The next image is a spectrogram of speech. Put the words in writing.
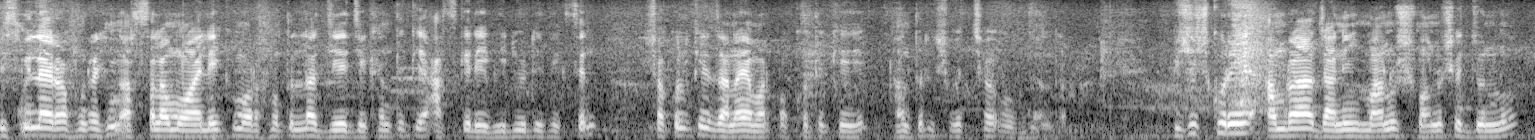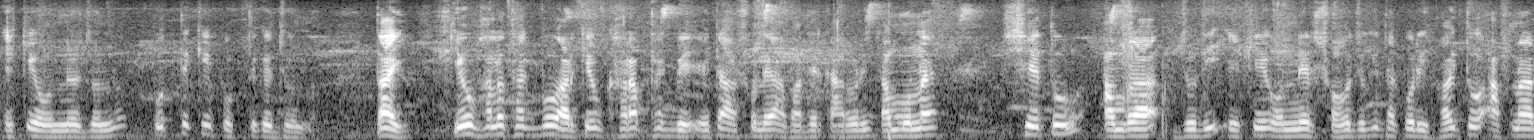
বিসমিল্লাহ রহমান রহিম। আসসালামু আলাইকুম রহমতুল্লাহ। যে যেখান থেকে আজকের এই ভিডিওটি দেখছেন, সকলকে জানাই আমার পক্ষ থেকে আন্তরিক শুভেচ্ছা ও অভিনন্দন। বিশেষ করে আমরা জানি মানুষ মানুষের জন্য, একে অন্যের জন্য, প্রত্যেকে প্রত্যেকের জন্য। তাই কেউ ভালো থাকব আর কেউ খারাপ থাকবে, এটা আসলে আমাদের কারোরই কাম্য না। সেহেতু আমরা যদি একে অন্যের সহযোগিতা করি, হয়তো আপনার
